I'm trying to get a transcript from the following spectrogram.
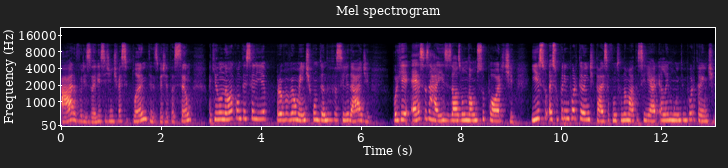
árvores ali, se a gente tivesse plantas, vegetação, aquilo não aconteceria provavelmente com tanta facilidade, porque essas raízes elas vão dar um suporte. E isso é super importante, tá? Essa função da mata ciliar, ela é muito importante.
